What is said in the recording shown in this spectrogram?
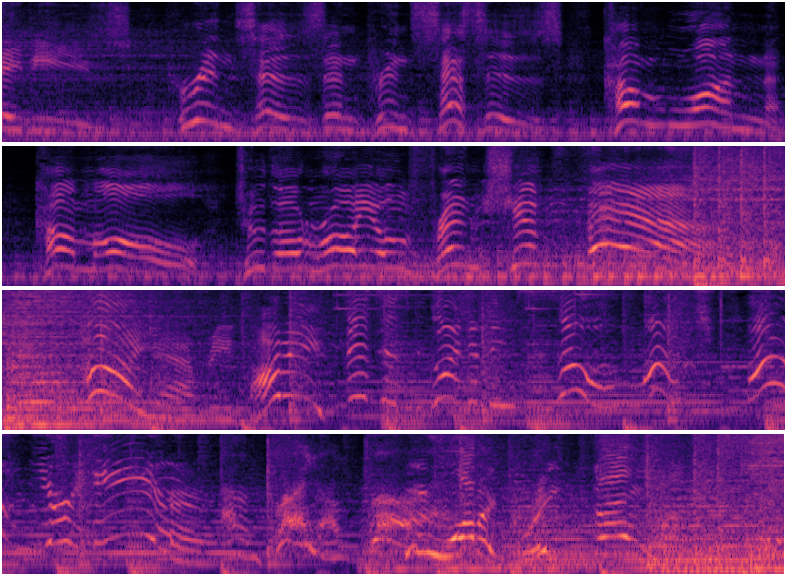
ladies, princes and princesses, come one, come all to the Royal Friendship Fair! Hi, everybody! This is going to be so much fun! You're here! What a great day!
